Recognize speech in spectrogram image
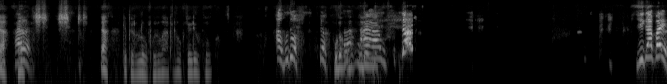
યા કે પેલું પેલું ચડ્યું આ ઉડો ઉડો ઉડો જીગાભાઈ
